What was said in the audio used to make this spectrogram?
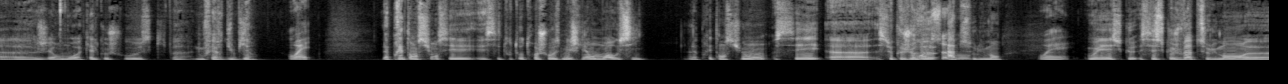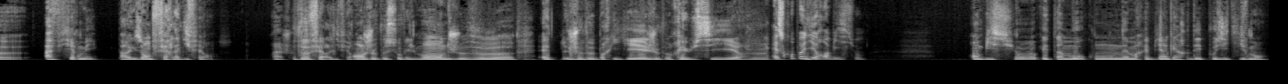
Euh, j'ai en moi quelque chose qui va nous faire du bien. Ouais. La prétention, c'est tout autre chose, mais je l'ai en moi aussi. La prétention, c'est euh, ce que je veux absolument. Ouais. Oui, c'est ce que je veux absolument euh, affirmer. Par exemple, faire la différence. je veux faire la différence, je veux sauver le monde, je veux, être, je veux briller, je veux réussir. Est-ce qu'on peut dire ambition? Ambition est un mot qu'on aimerait bien garder positivement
